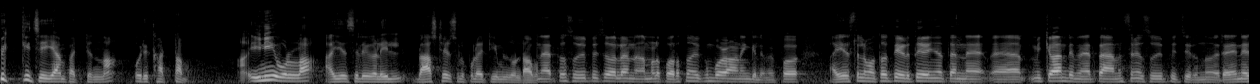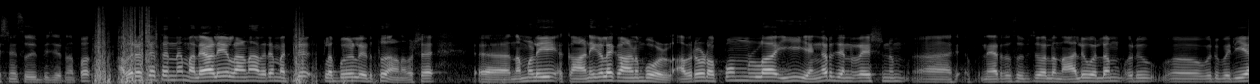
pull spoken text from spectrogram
പിക്ക് ചെയ്യാൻ പറ്റുന്ന ഒരു ഘട്ടം ഇനിയുള്ള ഐ എസ് എല്ലുകളിൽ ബ്ലാസ്റ്റേഴ്സ് ഉൾപ്പെടെ ടീമിൽ നിന്നുണ്ടാകും നേരത്തെ സൂചിപ്പിച്ച പോലെ തന്നെ നമ്മൾ പുറത്ത് നിൽക്കുമ്പോഴാണെങ്കിലും ഇപ്പോൾ ഐ എസ് എൽ മൊത്തത്തിൽ എടുത്തു കഴിഞ്ഞാൽ തന്നെ മിക്കവാറും ടീം നേരത്തെ ആനസിനെ സൂചിപ്പിച്ചിരുന്നു രേനേഷിനെ സൂചിപ്പിച്ചിരുന്നു. അപ്പോൾ അവരൊക്കെ തന്നെ മലയാളികളാണ് അവരെ മറ്റ് ക്ലബ്ബുകൾ എടുത്തതാണ്. പക്ഷേ നമ്മൾ ഈ കാണികളെ കാണുമ്പോൾ അവരോടൊപ്പമുള്ള ഈ യങ്ങർ ജനറേഷനും നേരത്തെ സൂചിപ്പിച്ച പോലെ നാല് കൊല്ലം ഒരു ഒരു വലിയ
